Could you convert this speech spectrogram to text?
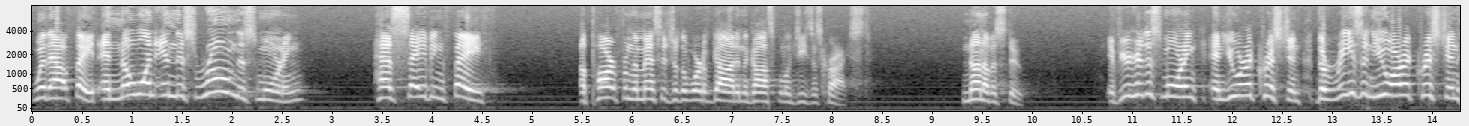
without faith. And no one in this room this morning has saving faith apart from the message of the Word of God in the gospel of Jesus Christ. None of us do. If you're here this morning and you are a Christian, the reason you are a Christian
